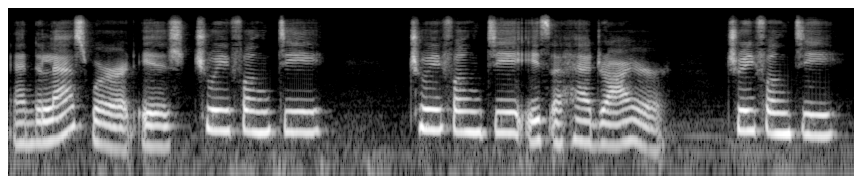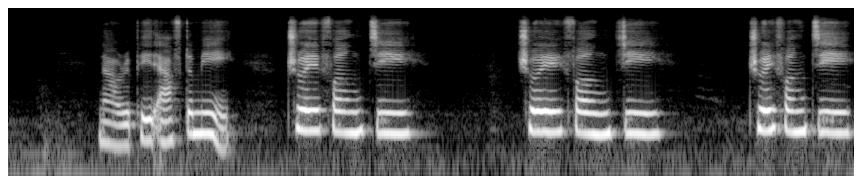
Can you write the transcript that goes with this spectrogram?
And the last word is 吹风机。吹风机 is a hair dryer. 吹风机。Now repeat after me. 吹风机，吹风机，吹风机。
